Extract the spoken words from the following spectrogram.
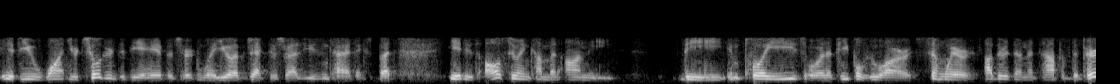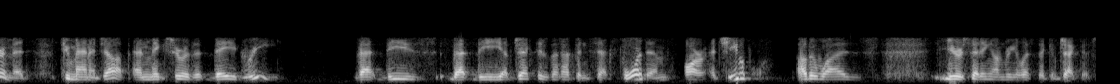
if you want your children to behave a certain way, you have objective strategies and tactics. But it is also incumbent on the the employees or the people who are somewhere other than the top of the pyramid to manage up and make sure that they agree that these that the objectives that have been set for them are achievable. Otherwise, you're setting unrealistic objectives.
